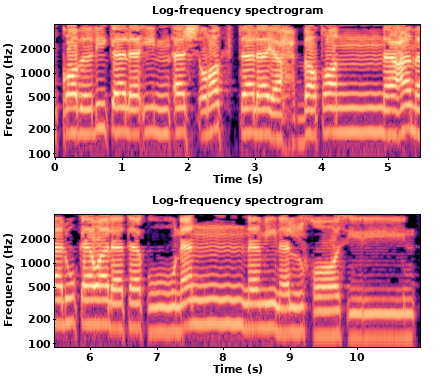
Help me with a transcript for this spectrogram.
قَبْلِكَ لَئِنْ أَشْرَكْتَ لَيَحْبَطَنَّ عَمَلُكَ وَلَتَكُونَنَّ مِنَ الْخَاسِرِينَ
